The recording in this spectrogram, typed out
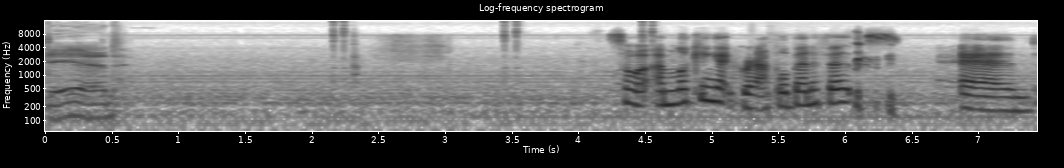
dead. So I'm looking at grapple benefits, and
